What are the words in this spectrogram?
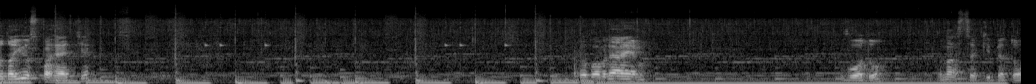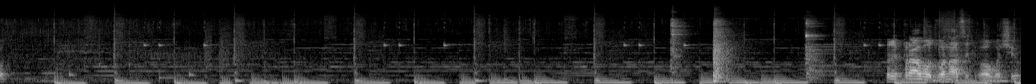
Додаю спагетті. Додаємо воду. У нас це кипяток. Приправу 12 овочів.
